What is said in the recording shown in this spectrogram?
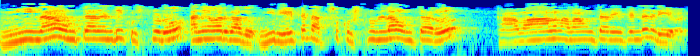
మీలా ఉంటారండి కృష్ణుడు అనేవారు కాదు. మీరు ఏంటంటే అచ్చు కృష్ణుడిలా ఉంటారు కావాలని అలా ఉంటారు ఏంటంటే అని అడిగేవారు.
